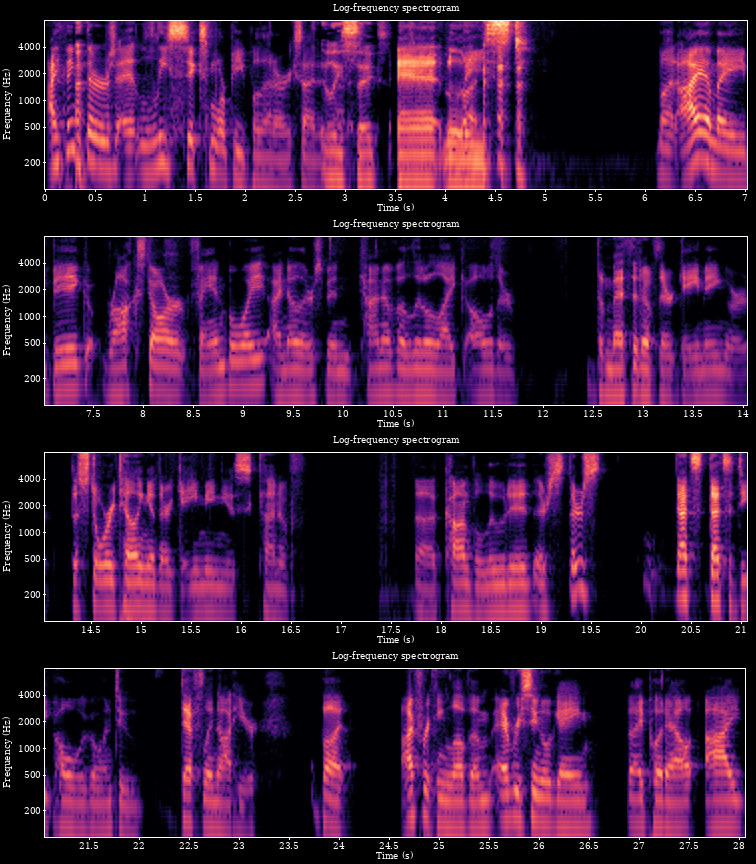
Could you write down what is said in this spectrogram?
I think there's at least six more people that are excited. At about least it. six. At least. But I am a big Rockstar fanboy. I know there's been kind of a little like, oh, they're the method of their gaming or the storytelling of their gaming is kind of uh, convoluted. There's there's that's that's a deep hole we go into. Definitely not here. But I freaking love them. Every single game they put out, I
